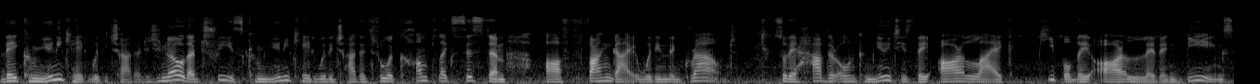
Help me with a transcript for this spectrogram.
They communicate with each other. Did you know that trees communicate with each other through a complex system of fungi within the ground? So they have their own communities. They are like people, they are living beings.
